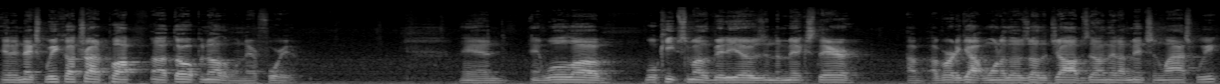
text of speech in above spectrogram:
then next week, I'll try to pop, uh, throw up another one there for you and and we'll uh, we'll keep some other videos in the mix there. I've, I've, already got one of those other jobs done that I mentioned last week,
